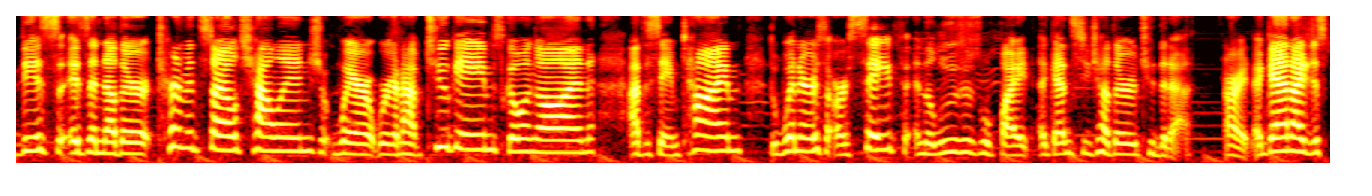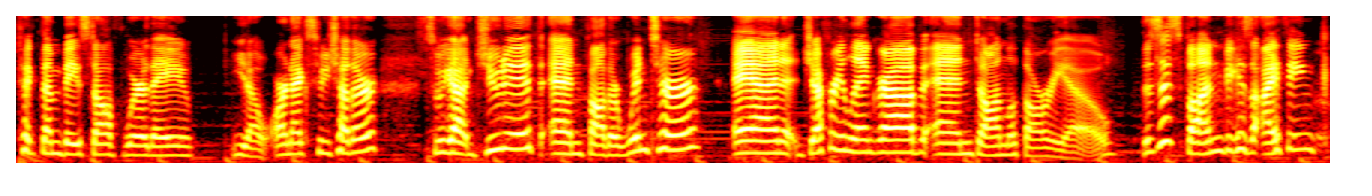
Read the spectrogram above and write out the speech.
this is another tournament style challenge where we're gonna have two games going on at the same time. The winners are safe and the losers will fight against each other to the death. All right, again, I just picked them based off where they, you know, are next to each other. So we got Judith and Father Winter and Jeffrey Landgrab and Don Lothario. This is fun because I think,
